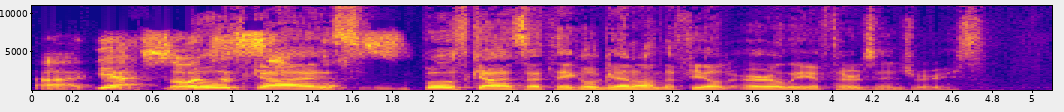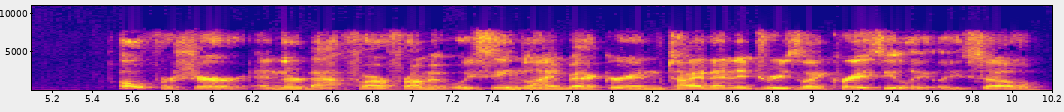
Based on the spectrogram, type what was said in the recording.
uh, yeah, so both it's a guys, both guys, I think will get on the field early if there's injuries. Oh, for sure, and they're not far from it. We've seen linebacker and tight end injuries like crazy lately, so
